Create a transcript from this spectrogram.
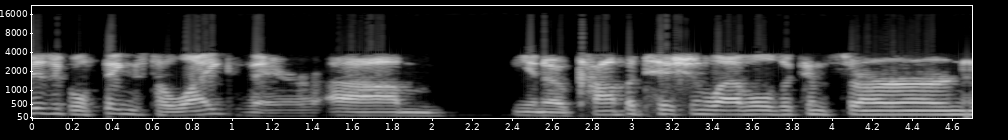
physical things to like there. Um, you know, competition level is a concern,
